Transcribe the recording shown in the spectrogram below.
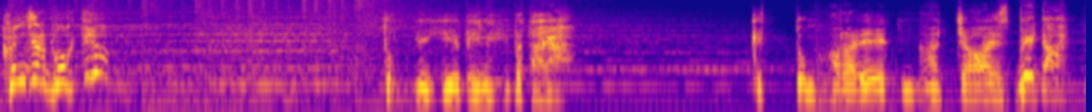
खंजर भोग दिया। तुमने ये भी नहीं बताया कि तुम्हारा एक नाजायज बेटा है।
